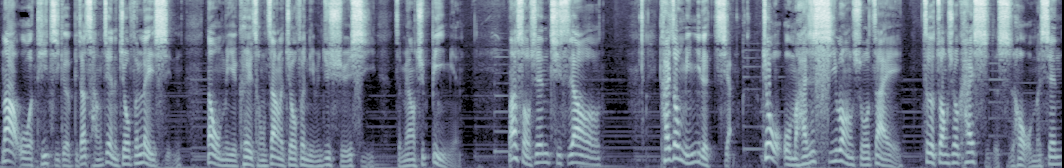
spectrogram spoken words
那我提几个比较常见的纠纷类型，那我们也可以从这样的纠纷里面去学习，怎么样去避免。那首先，其实要。开宗明义的讲，就我们还是希望说，在这个装修开始的时候，我们先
